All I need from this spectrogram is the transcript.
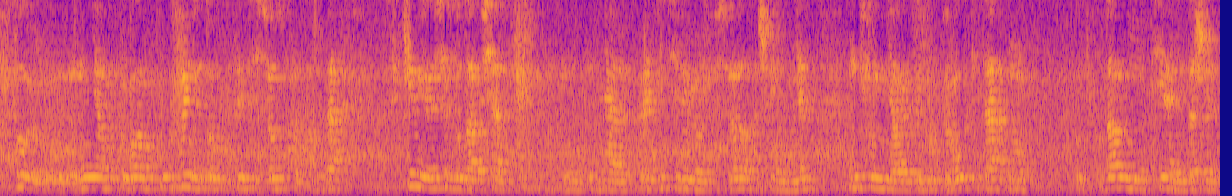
что, у меня в окружении только вот эти сестры, там, да, с кем я вообще буду общаться? У меня родителями уже все, отношений нет. Муж у меня в этой группировке, да, ну, куда мне идти? Они даже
